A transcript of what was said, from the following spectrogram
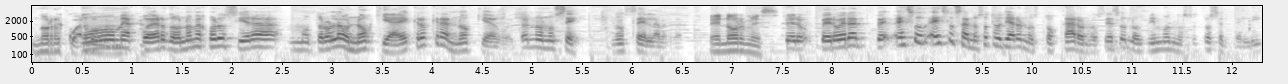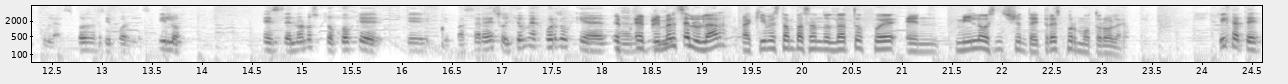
No recuerdo. No me acuerdo, no me acuerdo si era Motorola o Nokia, ¿eh? creo que era Nokia, güey. Pero no, no sé, no sé la verdad. Enormes. Pero, pero eran, pero esos, esos a nosotros ya no nos tocaron, o sea, esos los vimos nosotros en películas, cosas así por el estilo. Este, no nos tocó que, que- que pasara eso. Yo me acuerdo que. a- a El, primer celular, aquí me están pasando el dato, fue en 1983 por Motorola. Fíjate,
